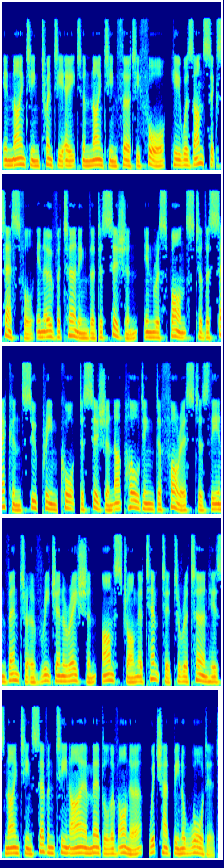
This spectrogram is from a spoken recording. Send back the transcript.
in 1928 and 1934, he was unsuccessful in overturning the decision. In response to the second Supreme Court decision upholding De Forest as the inventor of regeneration, Armstrong attempted to return his 1917 IRE Medal of Honor, which had been awarded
